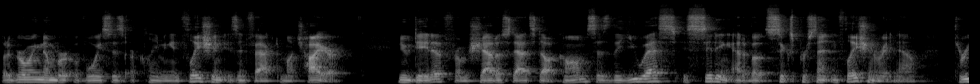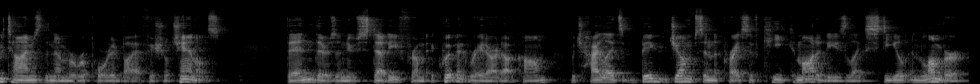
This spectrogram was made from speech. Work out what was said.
but a growing number of voices are claiming inflation is in fact much higher. New data from shadowstats.com says the US is sitting at about 6% inflation right now, three times the number reported by official channels. Then there's a new study from equipmentradar.com which highlights big jumps in the price of key commodities like steel and lumber,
